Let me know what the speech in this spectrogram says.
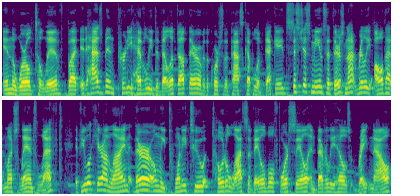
in the world to live, but it has been pretty heavily developed out there over the course of the past couple of decades. This just means that there's not really all that much land left, if you look here online, there are only 22 total lots available for sale in Beverly Hills right now,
